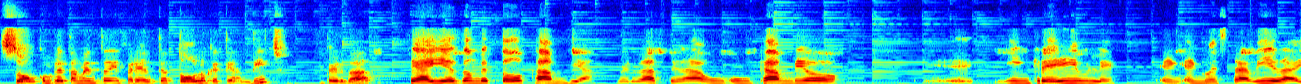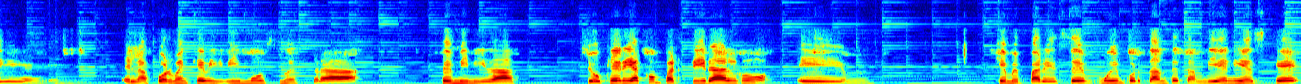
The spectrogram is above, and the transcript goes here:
son completamente diferentes a todo lo que te han dicho, ¿verdad? Sí, ahí es donde todo cambia ¿verdad? Te da un, cambio eh, increíble en, nuestra vida y en, la forma en que vivimos nuestra feminidad. Yo quería compartir algo em, que me parece muy importante también y es que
